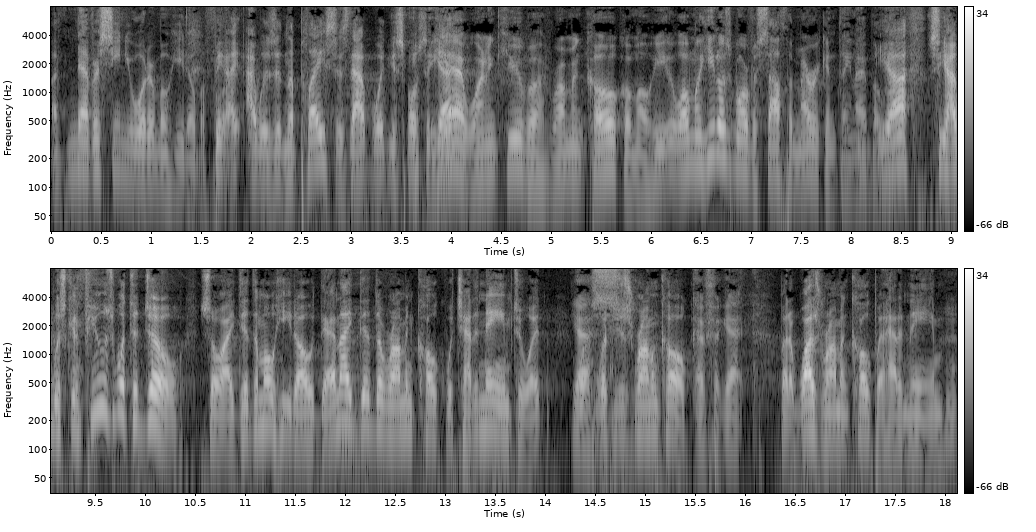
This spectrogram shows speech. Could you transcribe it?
I've never seen you order mojito before. I, I was in the place. Is that what you're supposed to get? Yeah, one in Cuba, rum and coke or mojito. Well, mojito's more of a South American thing, I believe. Yeah. See, I was confused what to do, so I did the mojito. Then I mm. did the rum and coke, which had a name to it. Yes. It wasn't just rum and coke. I forget. But it was rum and coke, but it had a name. Mm.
